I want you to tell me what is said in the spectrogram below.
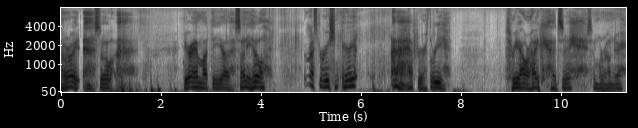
All right, so here I am at the uh, Sunnyhill Restoration Area after a three three hour hike, I'd say, somewhere around there.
